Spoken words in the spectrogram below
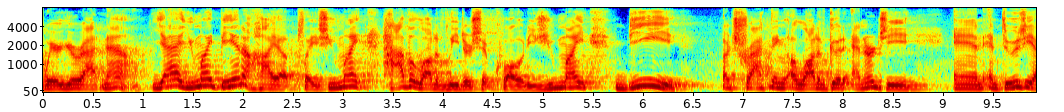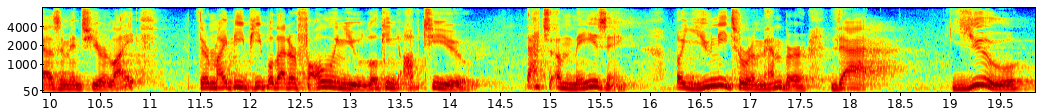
where you're at now. Yeah, you might be in a high up place. You might have a lot of leadership qualities. You might be attracting a lot of good energy and enthusiasm into your life. There might be people that are following you, looking up to you. That's amazing. But you need to remember that you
